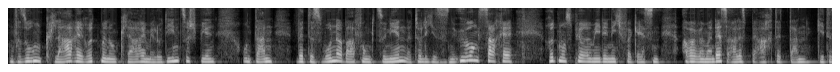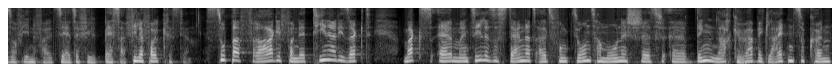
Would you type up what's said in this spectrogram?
und versuchen, klare Rhythmen und klare Melodien zu spielen und dann wird es wunderbar funktionieren. Natürlich ist es eine Übungssache, Rhythmuspyramide nicht vergessen, aber wenn man das alles beachtet, dann geht es auf jeden Fall sehr, sehr viel besser. Viel Erfolg, Christian. Super Frage von der Tina, die sagt, Max, äh, mein Ziel ist es, Standards als funktionsharmonisches äh, Ding nach Gehör begleiten zu können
